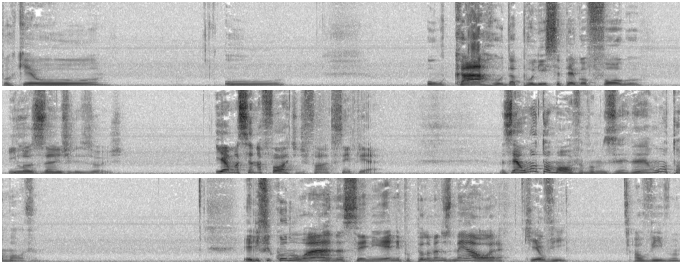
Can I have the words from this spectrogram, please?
Porque o, o um carro da polícia pegou fogo em Los Angeles hoje. E é uma cena forte, de fato, sempre é. Mas é um automóvel, vamos dizer, né? Um automóvel. Ele ficou no ar na CNN por pelo menos meia hora, que eu vi, ao vivo.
